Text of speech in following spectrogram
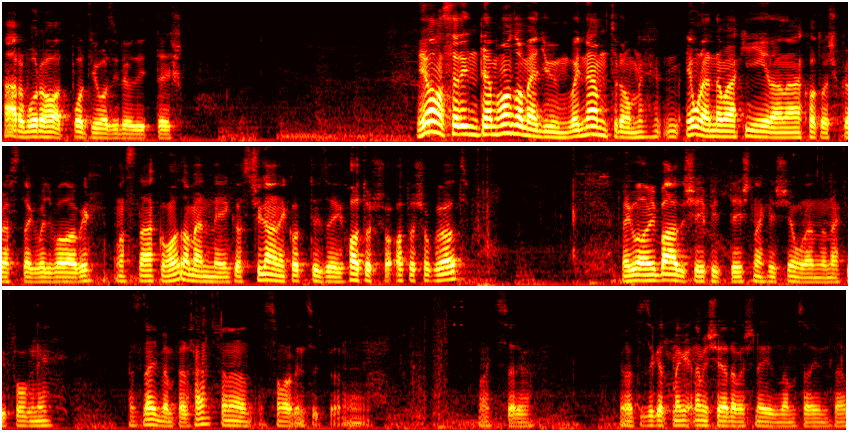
3 óra 6, pont jó az időzítés. Ja, szerintem hazamegyünk, vagy nem tudom. Jó lenne már kinyílanák hatos questek, vagy valami. Aztán akkor hazamennék, azt csinálnék ott izé hatos, hatosokat. Meg valami bázisépítésnek is jó lenne neki fogni. Ez 40 per 75, ez 31 per... Nagyszerű. Jó, hát ezeket meg nem is érdemes néznem szerintem.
